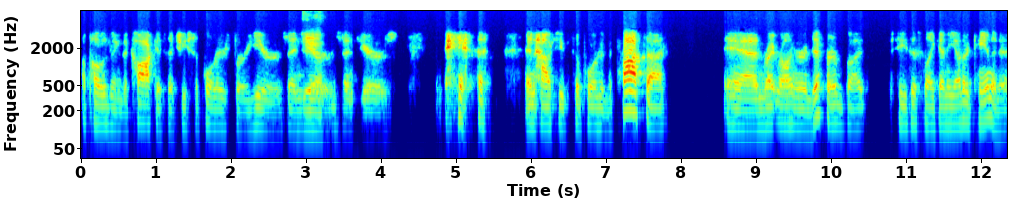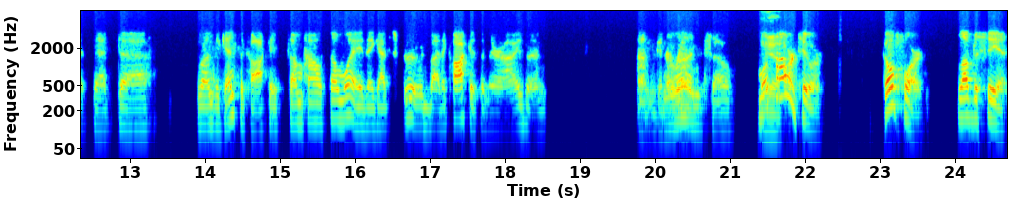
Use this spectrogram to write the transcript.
opposing the caucus that she supported for years and years yeah. and years and how she supported the process and right, wrong, or indifferent, but she's just like any other candidate that uh, runs against the caucus. Somehow, some way, they got screwed by the caucus in their eyes, and I'm gonna run. So more yeah. power to her. Go for it. Love to see it.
